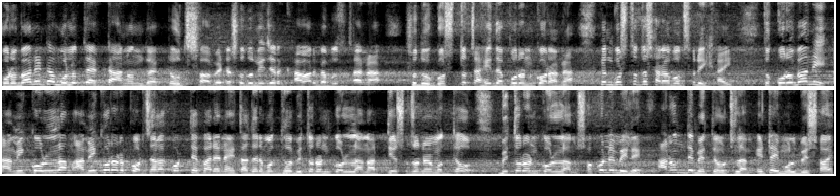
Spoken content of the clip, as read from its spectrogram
কোরবানিটা মূলত একটা আনন্দ, একটা উৎসব। এটা শুধু নিজের খাওয়ার ব্যবস্থা না, শুধু গোস্ত চাহিদা পূরণ করা না। কারণ গোস্ত তো সারা বছরই খাই। তো কোরবানি আমি করলাম, আমি করার পর যারা করতে পারে নাই, তাদের মধ্যেও বিতরণ করলাম, আত্মীয় স্বজনের মধ্যেও বিতরণ করলাম, সকলে মিলে আনন্দে মেতে উঠলাম, এটাই মূল বিষয়।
